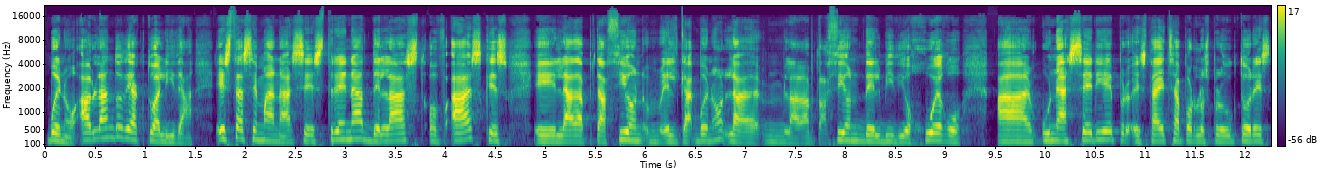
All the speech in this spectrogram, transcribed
Bueno, hablando de actualidad, esta semana se estrena The Last of Us, que es eh, la adaptación, bueno, la, adaptación del videojuego a una serie, está hecha por los productores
